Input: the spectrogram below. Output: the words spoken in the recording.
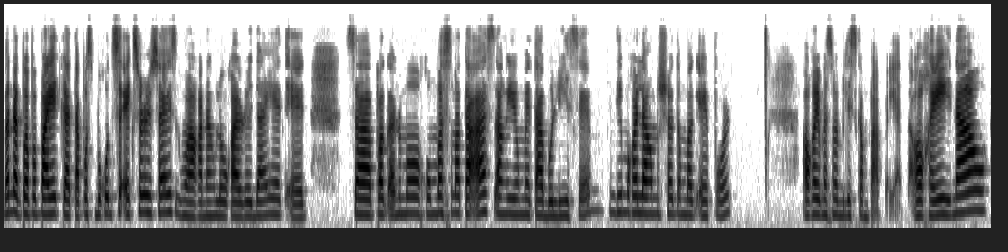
ba nagpapapayat ka tapos bukod sa exercise, gumawa ka ng low calorie diet and sa pag ano mo, kung mas mataas ang iyong metabolism, hindi mo kailangan masyadong mag-effort okay, mas mabilis kang papayat. Okay, now,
